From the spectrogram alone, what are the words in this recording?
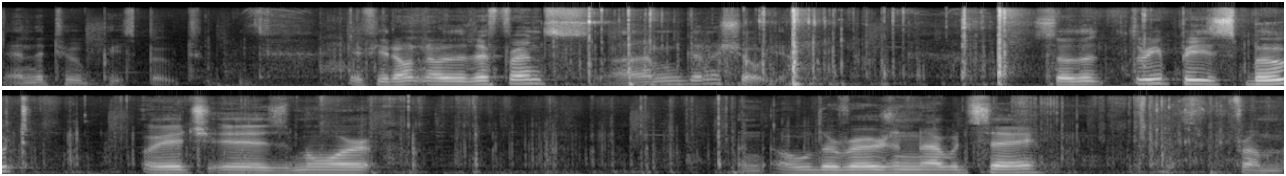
and the two-piece boot. If you don't know the difference, I'm going to show you. So the three-piece boot, which is more an older version, I would say, it's from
